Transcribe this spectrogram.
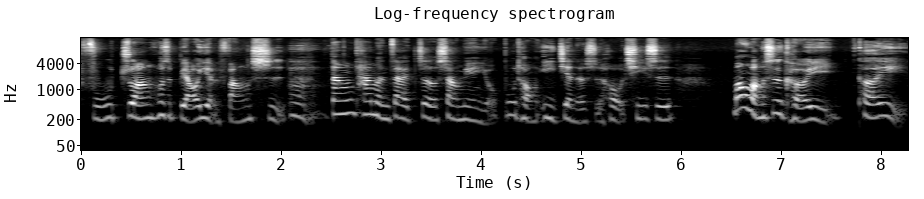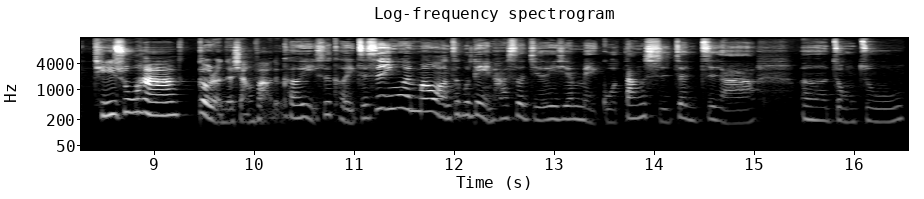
服装或是表演方式，嗯，当他们在这上面有不同意见的时候，其实猫王是可以可以。提出他个人的想法的。可以是可以，只是因为《猫王》这部电影它涉及了一些美国当时政治啊、呃种族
